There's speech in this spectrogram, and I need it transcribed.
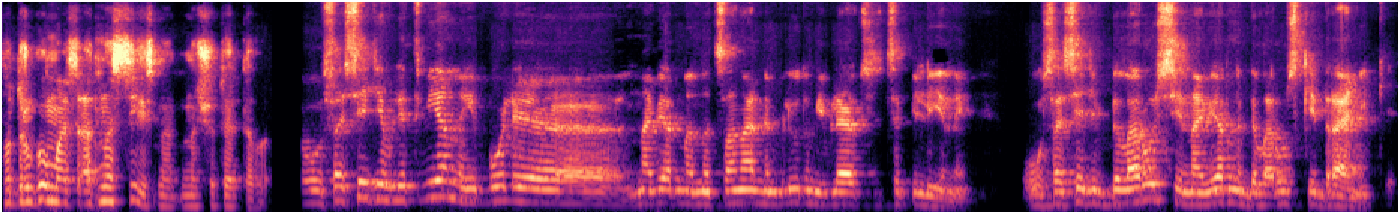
по-другому относились на, насчет этого. У соседей в Литве наиболее, наверное, национальным блюдом являются цепелины у соседей в Беларуси, наверное, белорусские драники.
